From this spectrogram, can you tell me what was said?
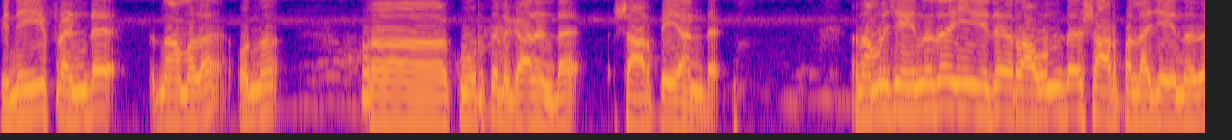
പിന്നെ ഈ ഫ്രണ്ട് നമ്മൾ ഒന്ന് കൂർത്തെടുക്കാനുണ്ട് ഷാർപ്പ് ചെയ്യാനുണ്ട്. നമ്മൾ ചെയ്യുന്നത് ഈ ഇത് റൗണ്ട് ഷാർപ്പല്ല ചെയ്യുന്നത്.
